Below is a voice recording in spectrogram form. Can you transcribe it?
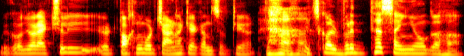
Because you're actually you're talking about Chanakya concept here. it's called Vriddha Sanyogaha.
